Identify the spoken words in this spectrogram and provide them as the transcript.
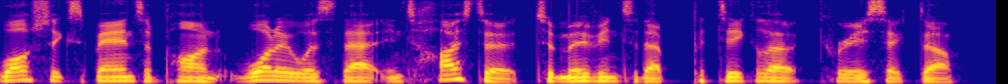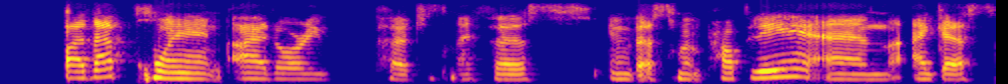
Walsh expands upon what it was that enticed her to move into that particular career sector. By that point, I'd already purchased my first investment property, and I guess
